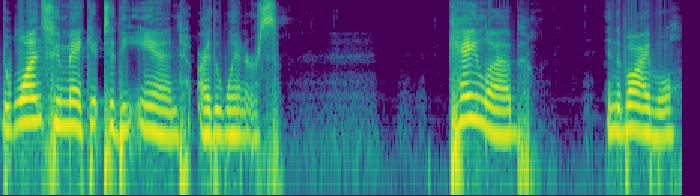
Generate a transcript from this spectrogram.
the ones who make it to the end are the winners. Caleb in the Bible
